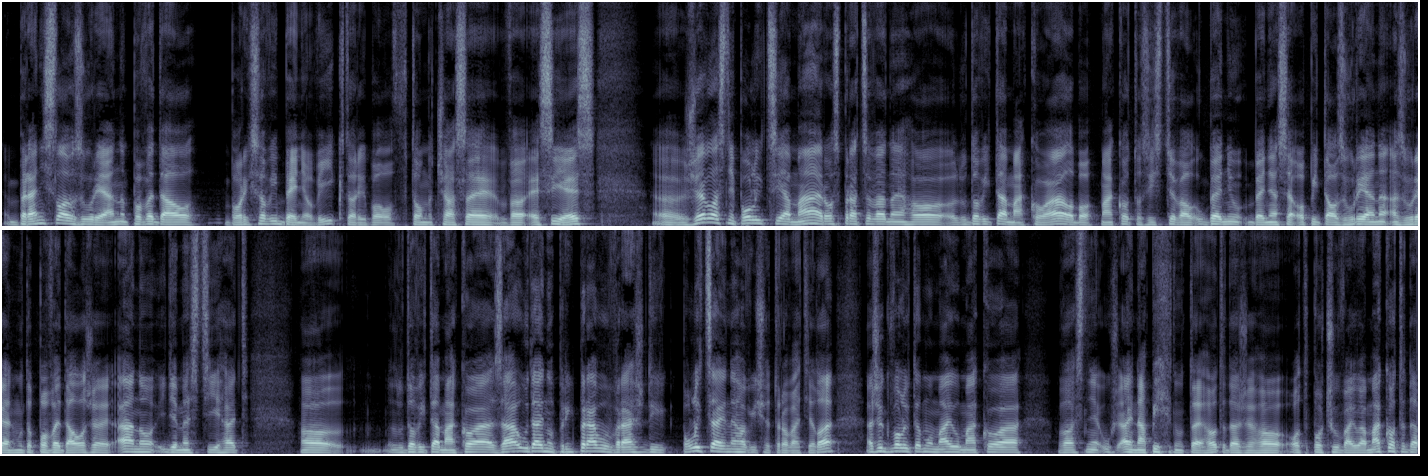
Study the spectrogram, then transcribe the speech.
Branislav Zurian povedal Borisovi Beňovi, ktorý bol v tom čase v SIS, e, že vlastne policia má rozpracovaného Ludovita Makoa, lebo Mako to zisteval u Beňu, Beňa sa opýtal Zuriana a Zurian mu to povedal, že áno, ideme stíhať e, Ludovita Makoa za údajnú prípravu vraždy policajného vyšetrovateľa a že kvôli tomu majú Makoa vlastne už aj napichnutého, teda že ho odpočúvajú. A Mako teda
